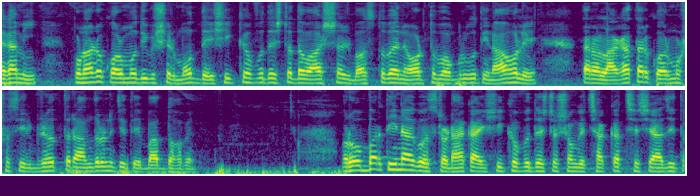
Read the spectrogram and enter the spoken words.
আগামী পনেরো কর্মদিবসের মধ্যে শিক্ষা উপদেষ্টা দেওয়া আশ্বাস বাস্তবায়নে অর্থ অগ্রগতি না হলে তারা লাগাতার কর্মসূচির বৃহত্তর আন্দোলনে যেতে বাধ্য হবেন। রোববার তিন আগস্ট ঢাকায় শিক্ষা উপদেষ্টার সঙ্গে সাক্ষাৎ শেষে আয়োজিত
